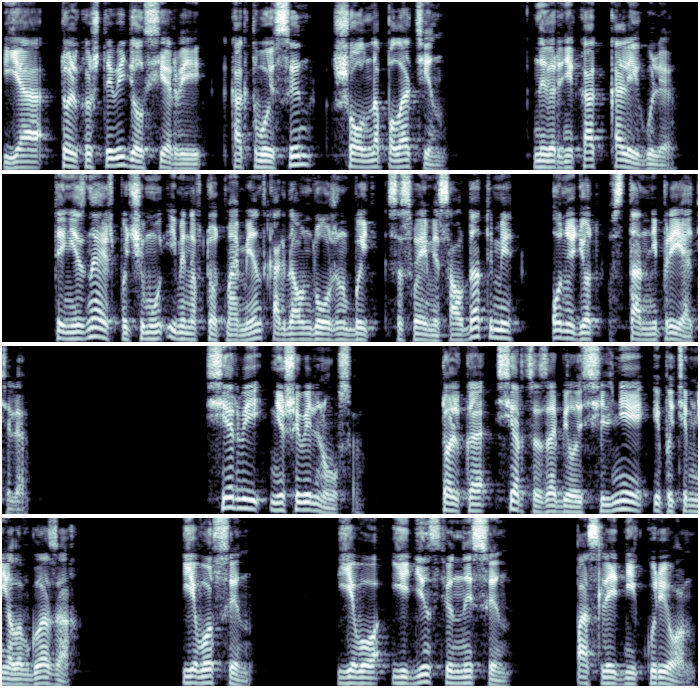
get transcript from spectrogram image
«Я только что видел, Сервий, как твой сын шел на палатин. Наверняка к Калигуле. Ты не знаешь, почему именно в тот момент, когда он должен быть со своими солдатами, он идет в стан неприятеля?» Сервий не шевельнулся. Только сердце забилось сильнее и потемнело в глазах. Его сын. Его единственный сын. Последний Курион.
